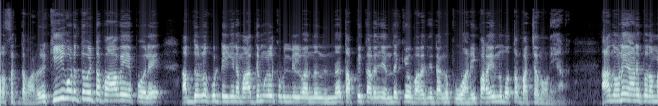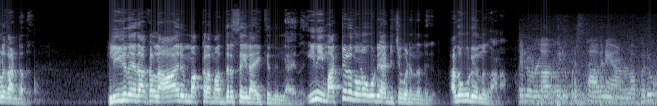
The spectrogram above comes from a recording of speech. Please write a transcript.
പ്രസക്തമാണ്. ഒരു കീ കൊടുത്തു വിട്ട പാവയെ പോലെ അബ്ദുള്ളക്കുട്ടി ഇങ്ങനെ മാധ്യമങ്ങൾക്ക് മുന്നിൽ വന്ന് നിന്ന് തപ്പിത്തടഞ്ഞ് എന്തൊക്കെയോ പറഞ്ഞിട്ട് അങ്ങ് പോവാണ്. ഈ പറയുന്നത് മൊത്തം പച്ച നുണയാണ്. ആ നുണയാണ് ഇപ്പോൾ നമ്മൾ കണ്ടത്. ലീഗ് നേതാക്കളുടെ ആരും മക്കളെ മദ്രസയിൽ അയക്കുന്നില്ല എന്ന്. ഇനി മറ്റൊരു നുണ കൂടി അടിച്ചു വിടുന്നുണ്ട് അതുകൂടി ഒന്ന് കാണാം. ഇത്തരത്തിലുള്ള ഒരു പ്രസ്താവനയാണല്ലോ. അപ്പോൾ ഒരു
